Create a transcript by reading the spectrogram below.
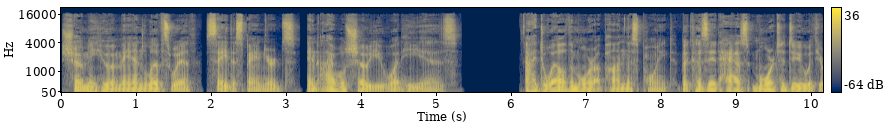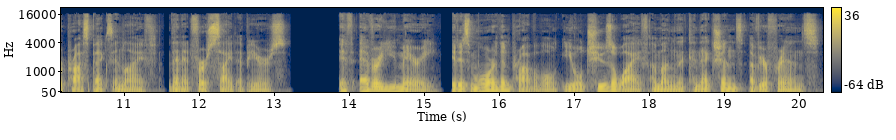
Show me who a man lives with, say the Spaniards, and I will show you what he is. I dwell the more upon this point because it has more to do with your prospects in life than at first sight appears. If ever you marry, it is more than probable you will choose a wife among the connections of your friends.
